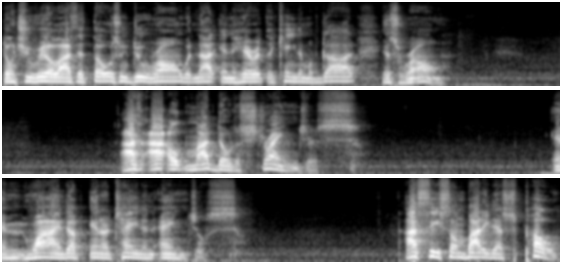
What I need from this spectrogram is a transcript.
Don't you realize that those who do wrong would not inherit the kingdom of God? It's wrong. I, I open my door to strangers and wind up entertaining angels. I see somebody that's poor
